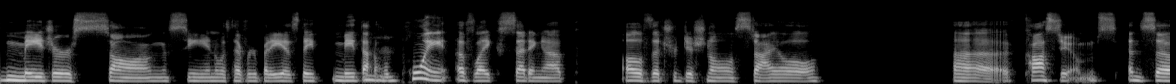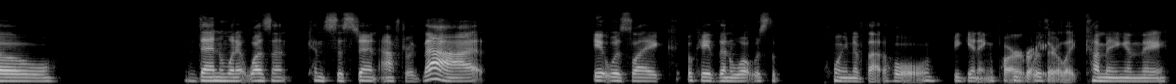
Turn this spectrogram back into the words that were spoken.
major song scene with everybody as they made that mm-hmm. whole point of like setting up all of the traditional style uh costumes and so then when it wasn't consistent after that it was like okay then what was the point of that whole beginning part right. where they're like coming and they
